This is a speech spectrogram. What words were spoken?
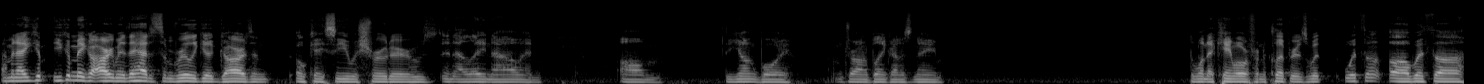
I mean, I, you, can, you can make an argument. They had some really good guards in OKC with Schroeder, who's in LA now, and um, the young boy. I'm drawing a blank on his name. The one that came over from the Clippers with with uh, with uh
